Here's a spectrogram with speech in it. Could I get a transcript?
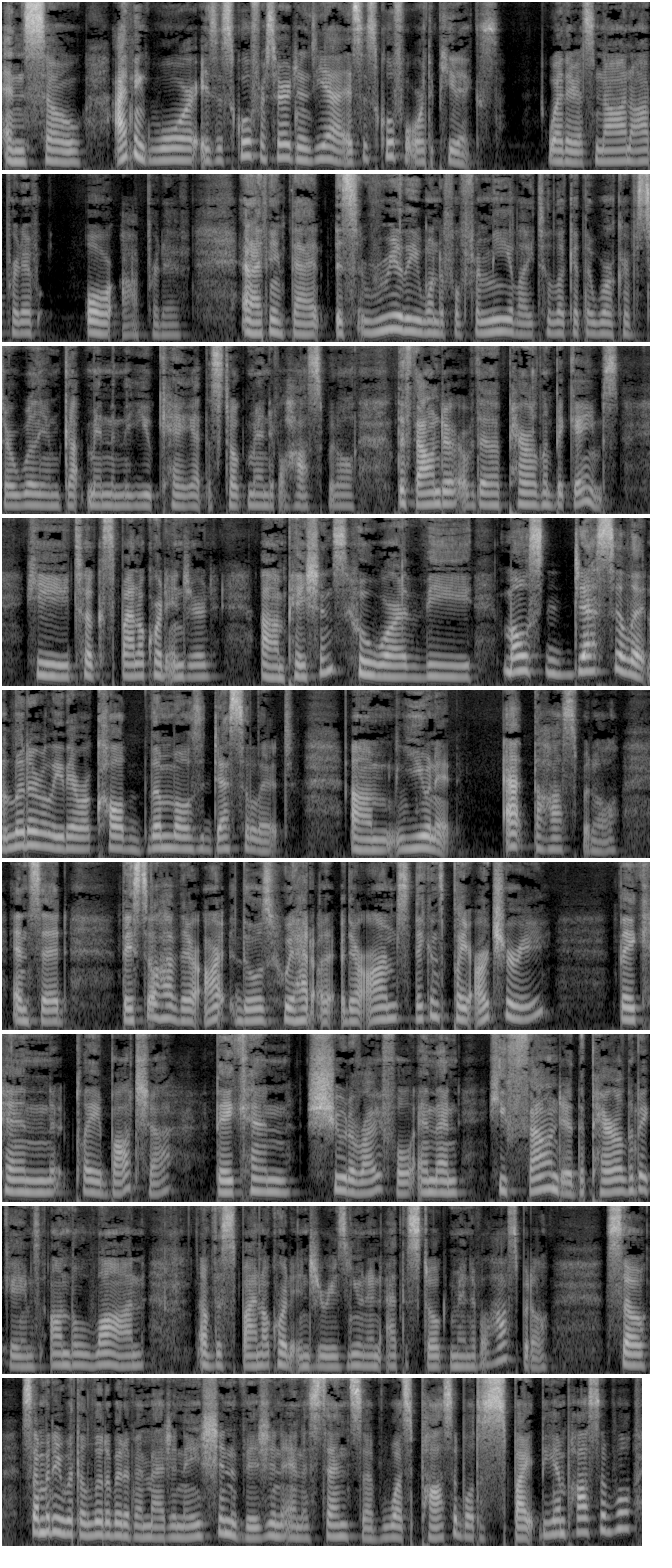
And so I think war is a school for surgeons. Yeah, it's a school for orthopedics, whether it's non operative or operative. And I think that it's really wonderful for me, like to look at the work of Sir William Guttmann in the UK at the Stoke Mandeville Hospital, the founder of the Paralympic Games. He took spinal cord injured um, patients who were the most desolate, literally, they were called the most desolate um, unit at the hospital, and said they still have their ar- those who had uh, their arms, they can play archery they can play bocce, they can shoot a rifle, and then he founded the Paralympic Games on the lawn of the spinal cord injuries unit at the Stoke Mandeville Hospital. So, somebody with a little bit of imagination, vision, and a sense of what's possible despite the impossible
